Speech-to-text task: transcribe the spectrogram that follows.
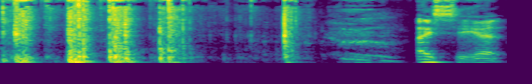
I see it.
